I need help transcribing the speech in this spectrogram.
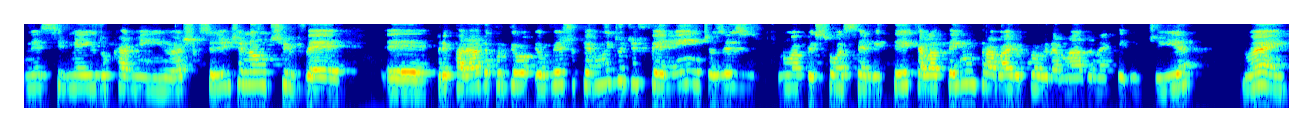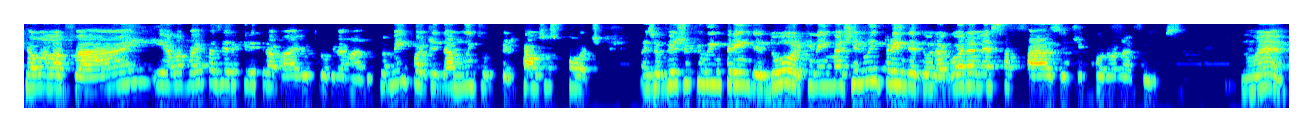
nesse meio do caminho. Eu acho que se a gente não tiver é, preparada, porque eu, eu, vejo que é muito diferente, às vezes, uma pessoa CLT, que ela tem um trabalho programado naquele dia, não é? Então, ela vai e ela vai fazer aquele trabalho programado. Também pode dar muito percalços, pode. Mas eu vejo que o empreendedor, que nem imagina o empreendedor agora nessa fase de coronavírus não é?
